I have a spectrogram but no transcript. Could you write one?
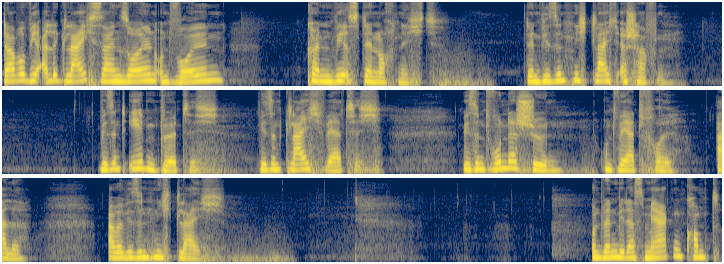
Da, wo wir alle gleich sein sollen und wollen, können wir es dennoch nicht. Denn wir sind nicht gleich erschaffen. Wir sind ebenbürtig. Wir sind gleichwertig. Wir sind wunderschön und wertvoll, alle. Aber wir sind nicht gleich. Und wenn wir das merken, kommt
